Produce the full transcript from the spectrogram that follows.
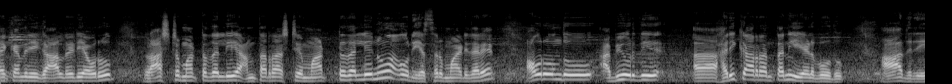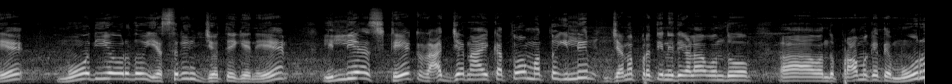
ಯಾಕಂದರೆ ಈಗ ಆಲ್ರೆಡಿ ಅವರು ರಾಷ್ಟ್ರ ಮಟ್ಟದಲ್ಲಿ ಅಂತಾರಾಷ್ಟ್ರೀಯ ಮಟ್ಟದಲ್ಲಿಯೂ ಅವರು ಹೆಸರು ಮಾಡಿದ್ದಾರೆ. ಅವರೊಂದು ಅಭಿವೃದ್ಧಿ ಹರಿಕಾರ ಅಂತಲೇ ಹೇಳ್ಬೋದು. ಆದರೆ ಮೋದಿಯವ್ರದ್ದು ಹೆಸರಿನ ಜೊತೆಗೇ ಇಲ್ಲಿಯ ಸ್ಟೇಟ್ ರಾಜ್ಯ ನಾಯಕತ್ವ ಮತ್ತು ಇಲ್ಲಿ ಜನಪ್ರತಿನಿಧಿಗಳ ಒಂದು ಒಂದು ಪ್ರಾಮುಖ್ಯತೆ ಮೂರೂ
